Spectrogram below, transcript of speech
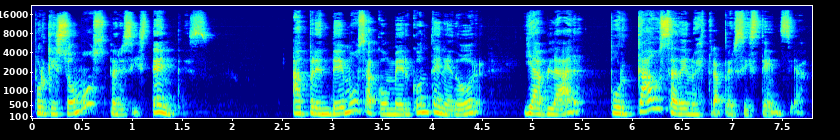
porque somos persistentes. Aprendemos a comer con tenedor y hablar por causa de nuestra persistencia.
